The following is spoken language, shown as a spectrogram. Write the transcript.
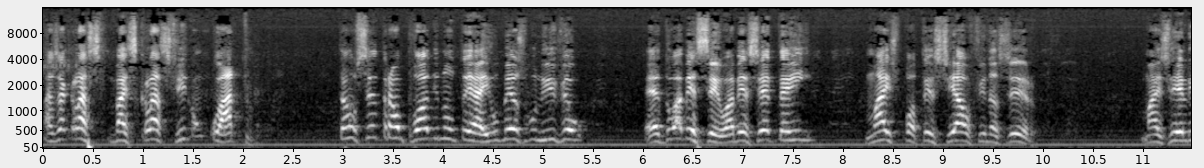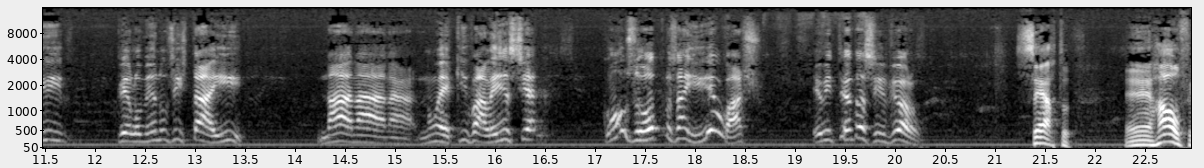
mas, é class, mas classificam quatro. Então o Central pode não ter aí o mesmo nível é, do ABC. O ABC tem mais potencial financeiro. Mas ele, pelo menos, está aí na, na, na, numa equivalência com os outros aí, eu acho. Eu entendo assim, viu, Certo. É, Ralf,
